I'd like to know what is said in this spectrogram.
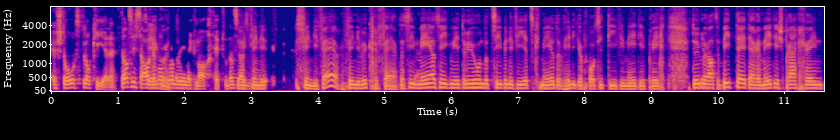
einen Stoß blockieren. Das ist das Angebot, was er ihnen gemacht hat. Und das, das finde ich, das finde ich fair. Finde ich wirklich fair. Das sind ja. mehr als irgendwie 347 mehr oder weniger positive Medienberichte. Tun wir also bitte der Mediensprecherin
